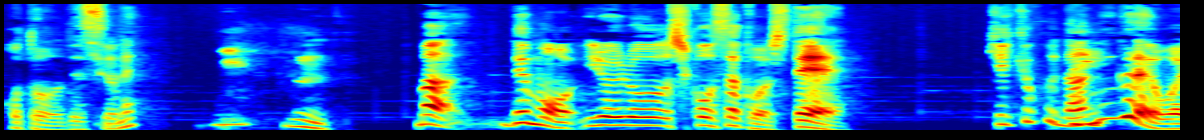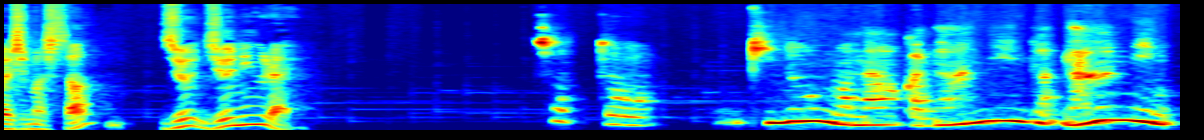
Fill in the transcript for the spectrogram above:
ことですよね。ねうん。まあ、でも、いろいろ試行錯誤して、結局何人ぐらいお会いしました？10, ?10 人ぐらい？ちょっと、昨日もなんか何人だ、何人、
